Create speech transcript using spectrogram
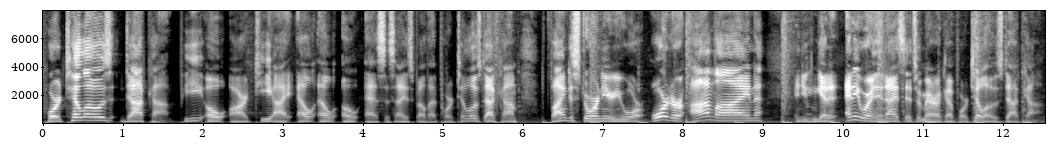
Portillos.com. P O R T I L L O S is how you spell that. Portillos.com. Find a store near you or order online, and you can get it anywhere in the United States of America. Portillos.com.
